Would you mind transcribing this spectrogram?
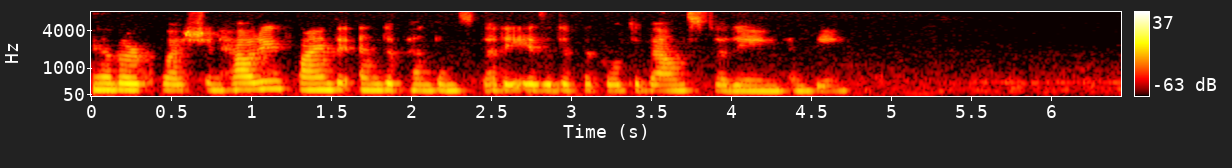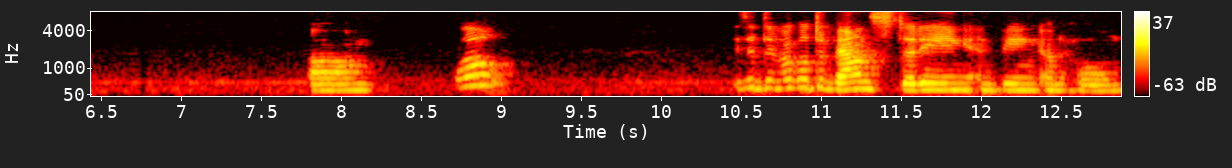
Another question, how do you find the independent study? Is it difficult to balance studying and being? Um, well, is it difficult to balance studying and being at home?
